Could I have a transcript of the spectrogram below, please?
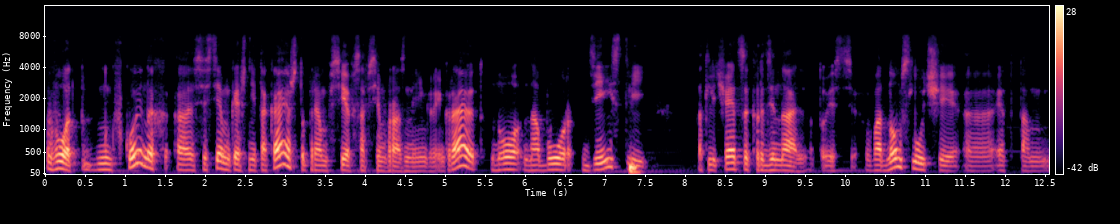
Вот. Ну, в коинах система, конечно, не такая, что прям все совсем в разные игры играют, но набор действий отличается кардинально. То есть в одном случае это там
